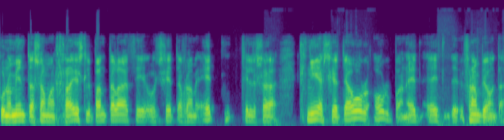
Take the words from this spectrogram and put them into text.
búin að mynda saman hræðslu bandalagi og setja fram einn til þess að knésetja Órban, einn ein frambjóðanda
